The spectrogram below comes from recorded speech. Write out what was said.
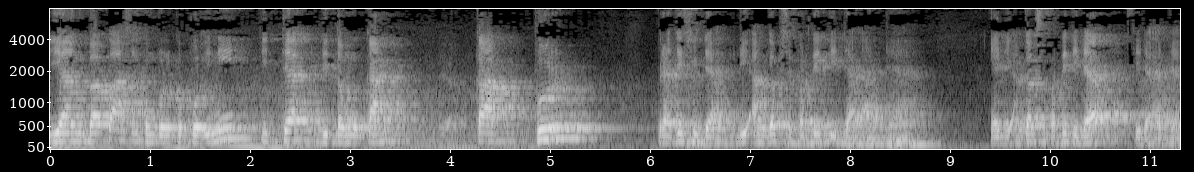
yang bapak asal kumpul kebo ini tidak ditemukan kabur berarti sudah dianggap seperti tidak ada. Ya dianggap seperti tidak tidak ada.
